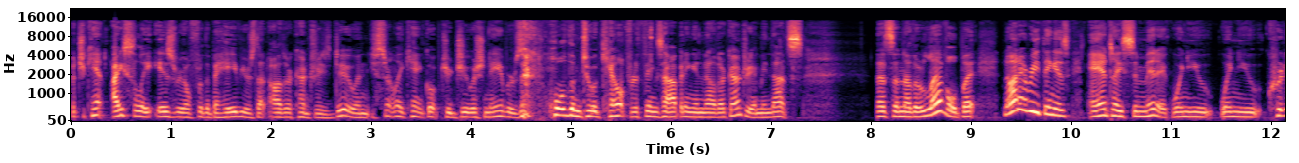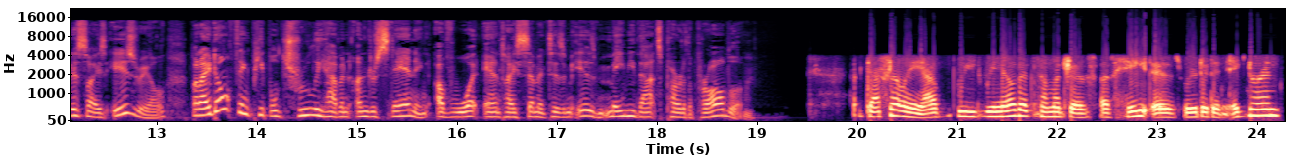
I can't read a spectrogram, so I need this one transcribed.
but you can't isolate Israel for the behaviors that other countries do. And you certainly can't go up to your Jewish neighbors and hold them to account for things happening in another country. I mean, that's, that's another level, but not everything is anti-Semitic when you, when you criticize Israel. But I don't think people truly have an understanding of what anti-Semitism is. Maybe that's part of the problem. Definitely. Uh, we, we know that so much of, of hate is rooted in ignorance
